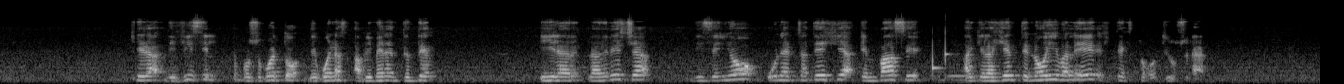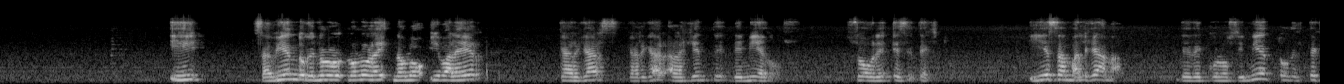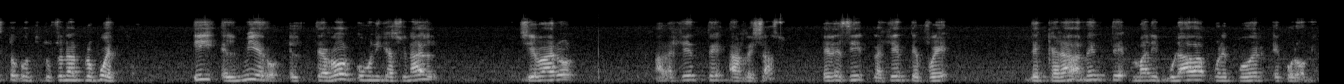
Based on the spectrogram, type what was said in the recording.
que era difícil, por supuesto, de buenas a primera entender. Y la, derecha diseñó una estrategia en base a que la gente no iba a leer el texto constitucional. Y sabiendo que no, lo, iba a leer, cargar a la gente de miedos sobre ese texto. Y esa amalgama de desconocimiento del texto constitucional propuesto y el miedo, el terror comunicacional llevaron a la gente al rechazo. Es decir, la gente fue descaradamente manipulada por el poder económico.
